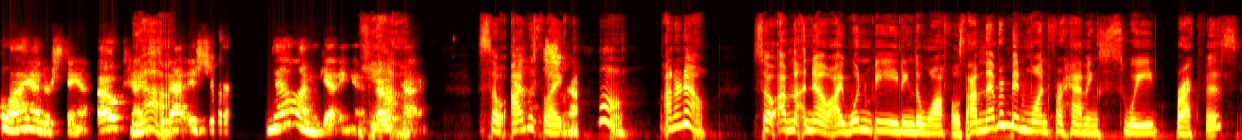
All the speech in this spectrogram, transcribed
Oh, I understand. Okay, yeah. so that is your. Now I'm getting it. Yeah. Okay. So I was like, oh, I don't know. So I'm not. No, I wouldn't be eating the waffles. I've never been one for having sweet breakfast,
